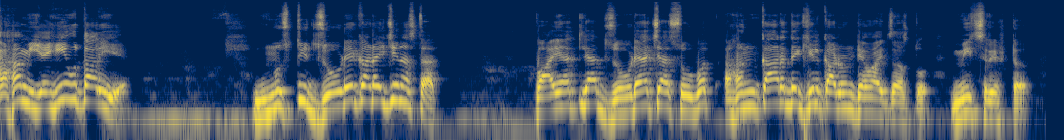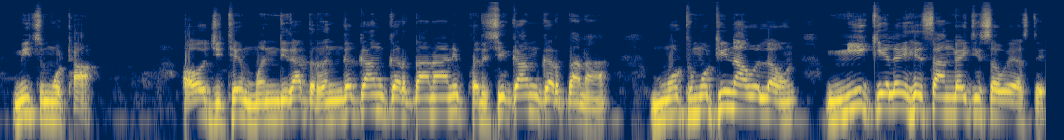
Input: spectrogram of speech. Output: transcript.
अहम यही उतारीये. नुसती जोडे काढायची नसतात. पायातल्या जोड्याच्या सोबत अहंकार देखील काढून ठेवायचा असतो. मीच श्रेष्ठ मीच मोठा अहो जिथे मंदिरात रंगकाम करताना आणि फरशी काम करताना मोठमोठी नावं लावून मी केलंय हे सांगायची सवय असते.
